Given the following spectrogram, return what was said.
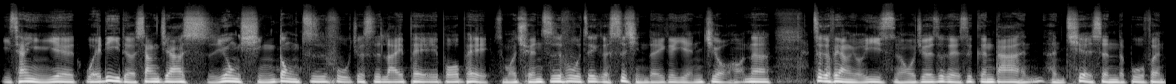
以餐饮业为例的商家使用行动支付，就是 l i Pay、Apple Pay 什么全支付这个事情的一个研究哈，那这个非常有意思，我觉得这个也是跟大家很很切身的部分。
